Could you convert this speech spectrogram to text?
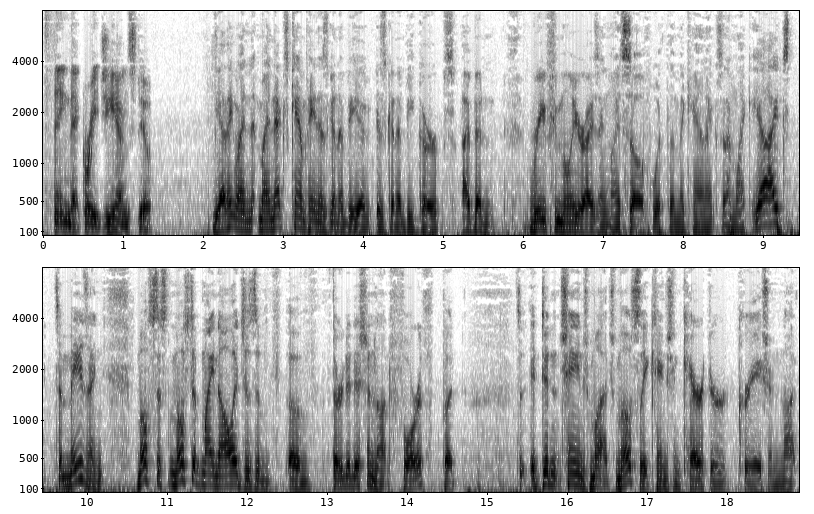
thing that great GMs do. Yeah, I think my my next campaign is going to be a, is going to be GURPS. I've been refamiliarizing myself with the mechanics, and I'm like, yeah, it's, it's amazing. Most most of my knowledge is of, of third edition, not fourth, but it didn't change much. Mostly it changed in character creation, not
